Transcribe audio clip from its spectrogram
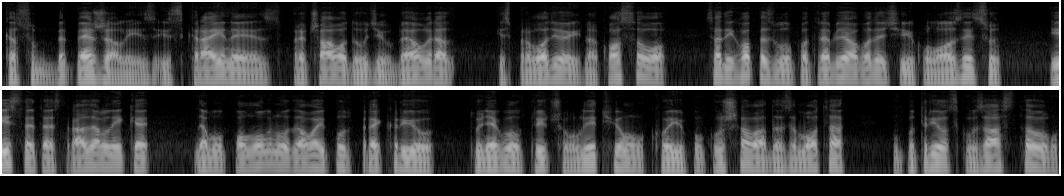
kad su bežali iz, iz krajine, sprečavao da uđe u Beograd, isprovodio ih na Kosovo, sad ih opet zloupotrebljava vodeći ih u Loznicu, iste te stradalnike, da mu pomognu da ovaj put prekriju tu njegovu priču o litijumu koju pokušava da zamota u patriotsku zastavu,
